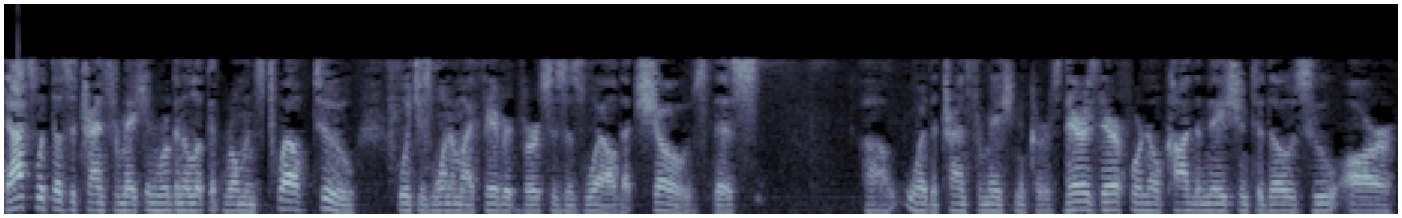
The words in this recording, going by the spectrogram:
That's what does the transformation. We're going to look at Romans 12 too, which is one of my favorite verses as well that shows this uh, where the transformation occurs. There is therefore no condemnation to those who are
